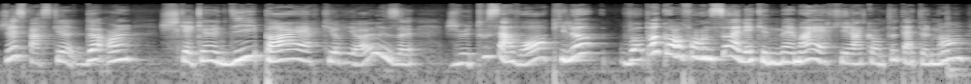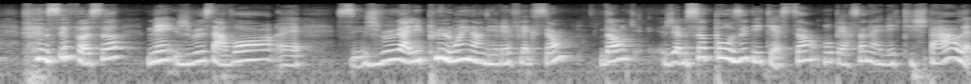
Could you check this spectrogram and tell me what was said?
Juste parce que, de un, je suis quelqu'un d'hyper curieuse, je veux tout savoir, puis là, va pas confondre ça avec une mère qui raconte tout à tout le monde. c'est pas ça, mais je veux savoir, euh, je veux aller plus loin dans mes réflexions. Donc, j'aime ça poser des questions aux personnes avec qui je parle.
